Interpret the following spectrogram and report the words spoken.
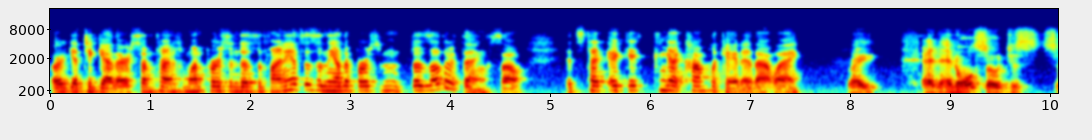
or get together. Sometimes one person does the finances and the other person does other things. So it's tech, it, it can get complicated that way. Right and and also just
